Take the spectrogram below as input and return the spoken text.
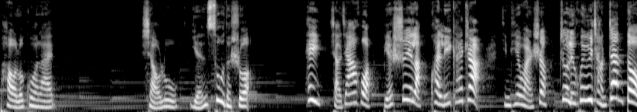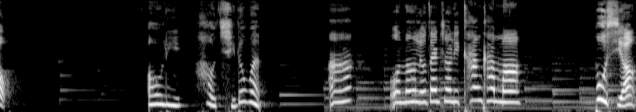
跑了过来。小鹿严肃地说：“嘿，小家伙，别睡了，快离开这儿！今天晚上这里会有一场战斗。”欧丽好奇地问：“啊，我能留在这里看看吗？”不行，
